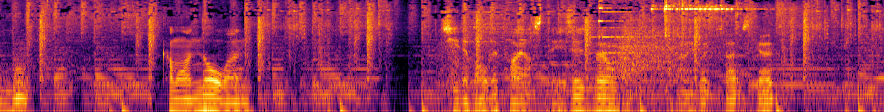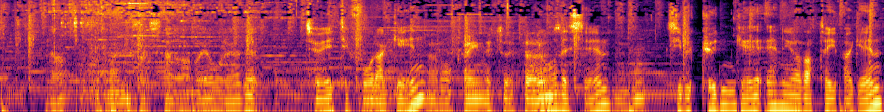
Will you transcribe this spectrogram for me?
mhm. Come on, no one. See the multiplier stays as well. Aye, look, that's good. No, that's that away already. 284 again. They're all fine, the two They're all the same. Mhm. See, we couldn't get any other type again.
